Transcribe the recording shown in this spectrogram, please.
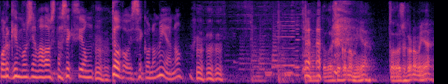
por qué hemos llamado a esta sección Todo es economía, ¿no? Todo es economía, todo es economía.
